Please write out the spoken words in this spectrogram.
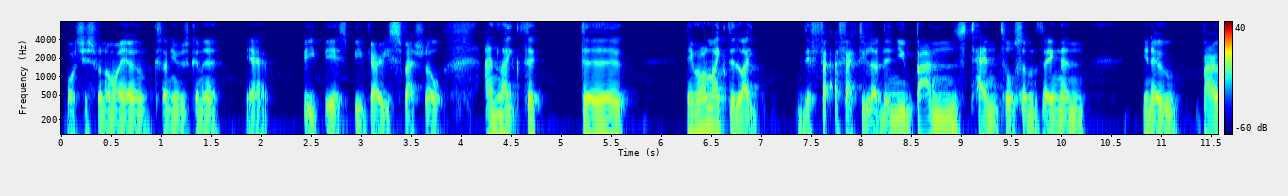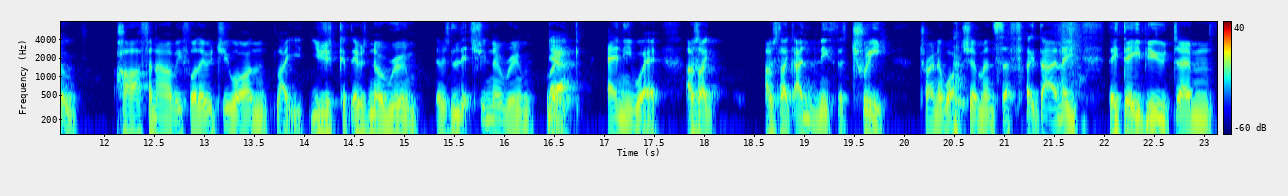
watch this one on my own because I knew it was gonna yeah be be be very special and like the the they were on like the like effectively like the new band's tent or something and you know about half an hour before they were due on like you just there was no room there was literally no room like Yeah. anywhere I was like I was like underneath a tree trying to watch them and stuff like that. And they they debuted. Um,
